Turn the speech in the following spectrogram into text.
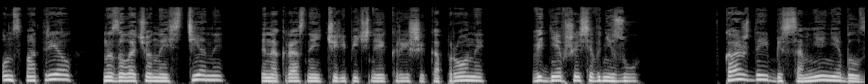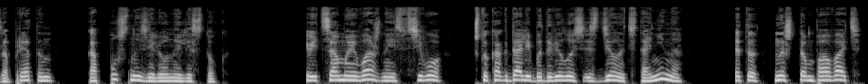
он смотрел на золоченые стены и на красные черепичные крыши капроны, видневшиеся внизу. В каждой, без сомнения, был запрятан капустно-зеленый листок. Ведь самое важное из всего что когда-либо довелось сделать Танина, это наштамповать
